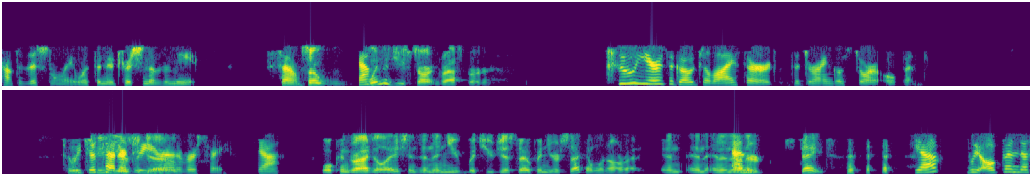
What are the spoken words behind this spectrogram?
compositionally with the nutrition of the meat. So, so yeah. when did you start Grassburger? Two years ago, July 3rd, the Durango store opened. So, So we just had our years two year anniversary. Yeah. Well, congratulations, and then you but you just opened your second one already, in in, in another state. Yep. We opened a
